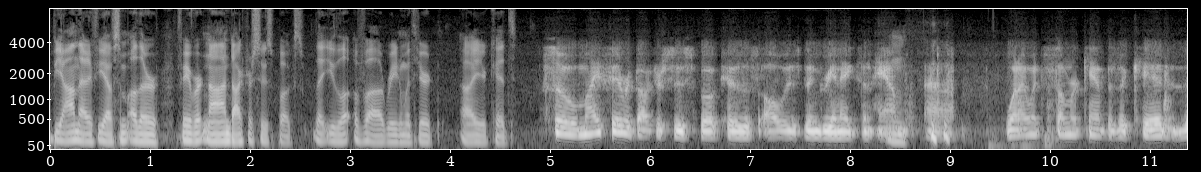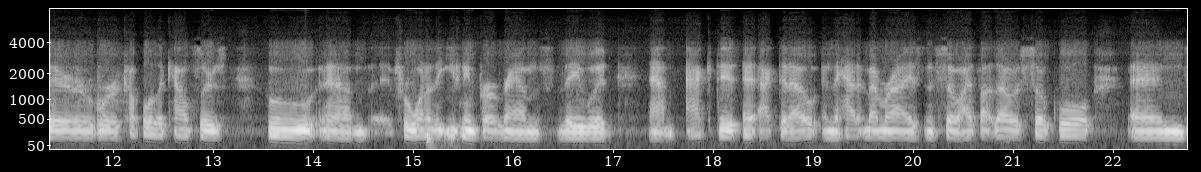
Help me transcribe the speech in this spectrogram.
beyond that, if you have some other favorite non-Dr. Seuss books that you love uh, reading with your uh, your kids. So my favorite Dr. Seuss book has always been Green Eggs and Ham. Mm. Uh, when I went to summer camp as a kid, there were a couple of the counselors who, um, for one of the evening programs, they would um, acted it out, and they had it memorized. And so I thought that was so cool, and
